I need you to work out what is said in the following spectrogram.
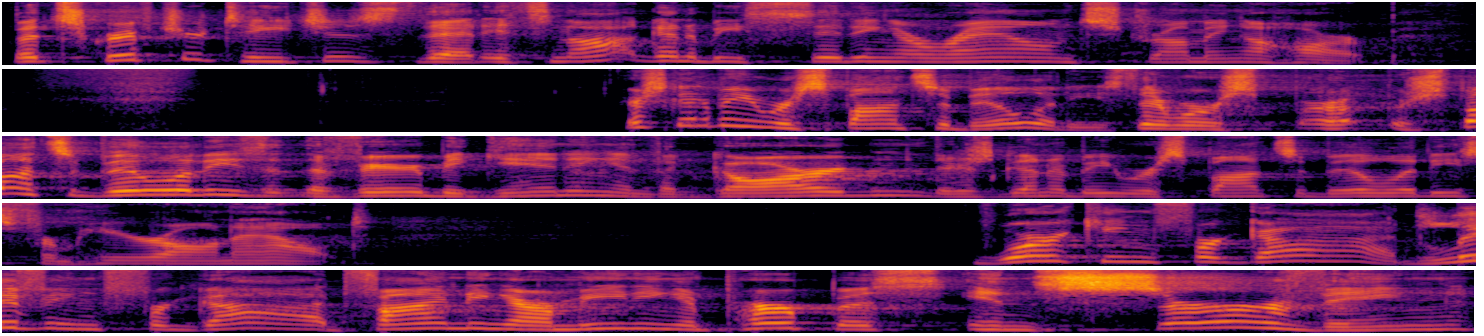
But Scripture teaches that it's not going to be sitting around strumming a harp. There's going to be responsibilities. There were responsibilities at the very beginning in the garden. There's going to be responsibilities from here on out. Working for God, living for God, finding our meaning and purpose in serving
